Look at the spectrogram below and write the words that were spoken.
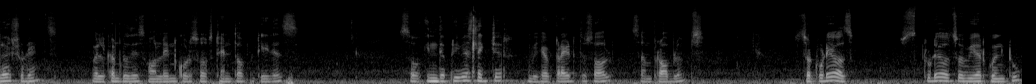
Hello students, welcome to this online course of strength of materials. So in the previous lecture we have tried to solve some problems. So today also today also we are going to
